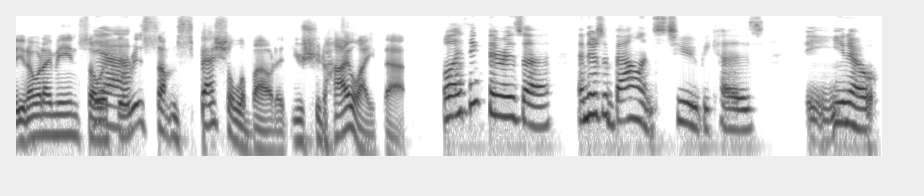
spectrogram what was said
You know what I mean? So yeah. if there is something special about it, you should highlight that. Well, I think there is a and there's a balance too because you know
